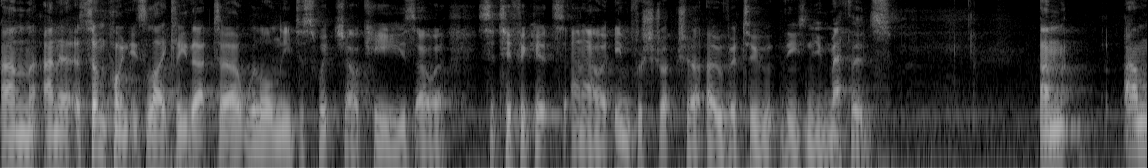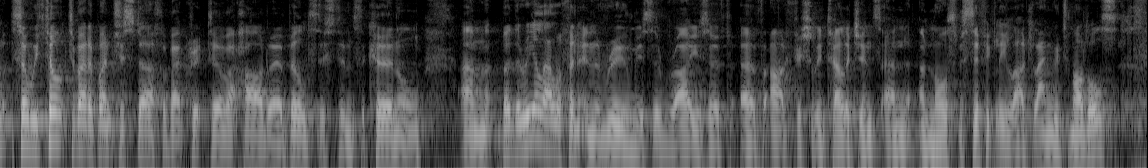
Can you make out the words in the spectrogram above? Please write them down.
Um, and at some point, it's likely that uh, we'll all need to switch our keys, our certificates, and our infrastructure over to these new methods. Um, Um, so we've talked about a bunch of stuff about crypto, about hardware, build systems, the kernel, um, but the real elephant in the room is the rise of, of artificial intelligence and, and more specifically large language models.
